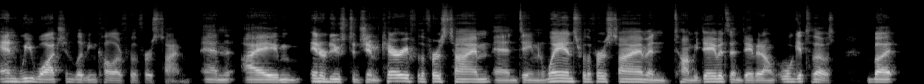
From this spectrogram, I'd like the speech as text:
and we watch in living color for the first time. And I'm introduced to Jim Carrey for the first time and Damon Wayans for the first time and Tommy Davidson and David. We'll get to those. But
